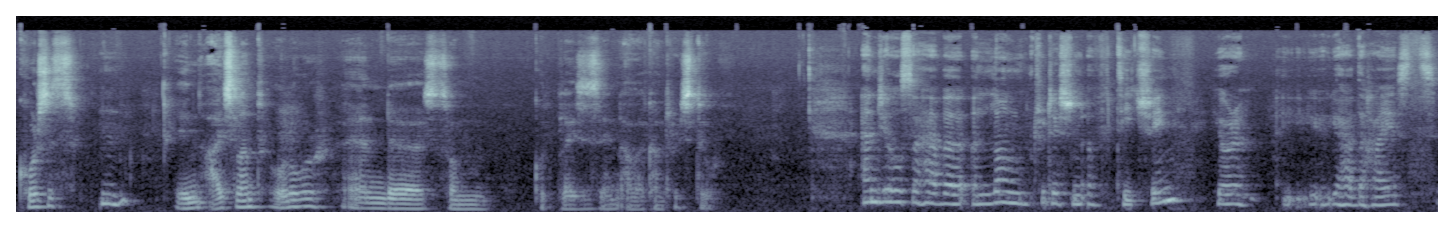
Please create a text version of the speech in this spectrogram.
courses mm-hmm. in Iceland all over, and some good places in other countries too. And you also have a, a long tradition of teaching. You're you, you have the highest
